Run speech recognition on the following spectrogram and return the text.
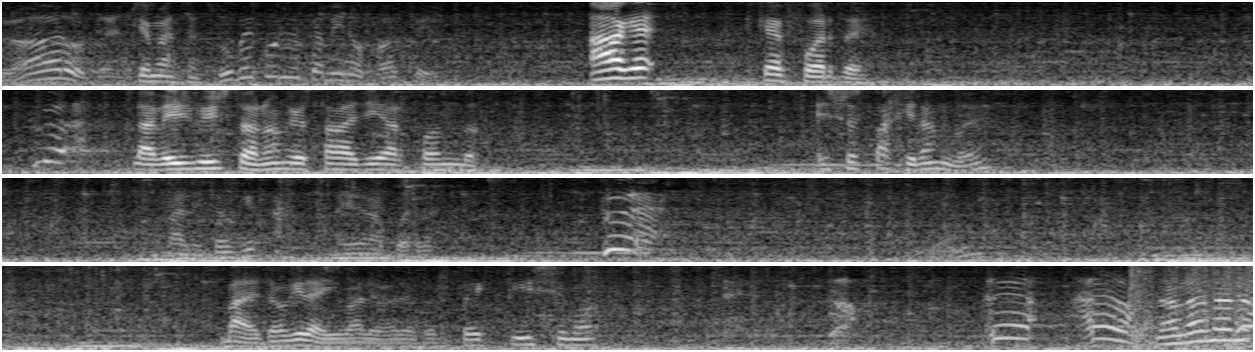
Claro, Tenzin. ¿Qué me hacen? Tú ve por el camino fácil. ¡Ah, qué! ¡Qué fuerte! La habéis visto, ¿no? Que estaba allí al fondo. Esto está girando, ¿eh? Vale, tengo que. Ah, hay una cuerda. Vale, tengo que ir ahí, vale, vale, perfectísimo. No, no, no, no.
